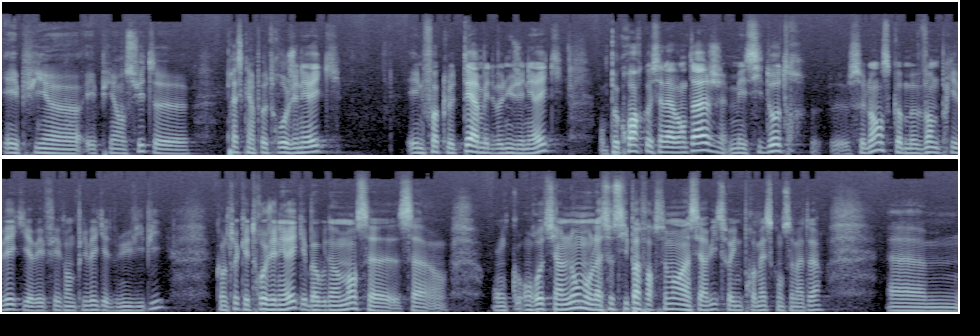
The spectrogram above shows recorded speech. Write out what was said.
et puis, et puis ensuite presque un peu trop générique. Et une fois que le terme est devenu générique, on peut croire que c'est un avantage, mais si d'autres euh, se lancent, comme Vente Privée qui avait fait Vente Privée qui est devenu VP, quand le truc est trop générique, et ben, au bout d'un moment, on, retient le nom, mais on ne l'associe pas forcément à un service ou à une promesse consommateur. Euh,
